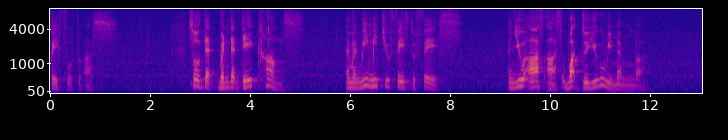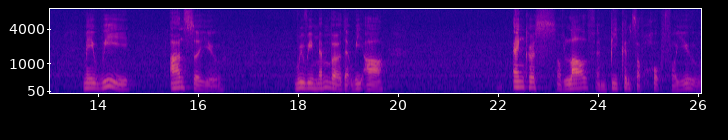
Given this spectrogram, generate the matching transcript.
faithful to us. So that when that day comes and when we meet you face to face and you ask us, What do you remember? May we answer you. We remember that we are anchors of love and beacons of hope for you.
